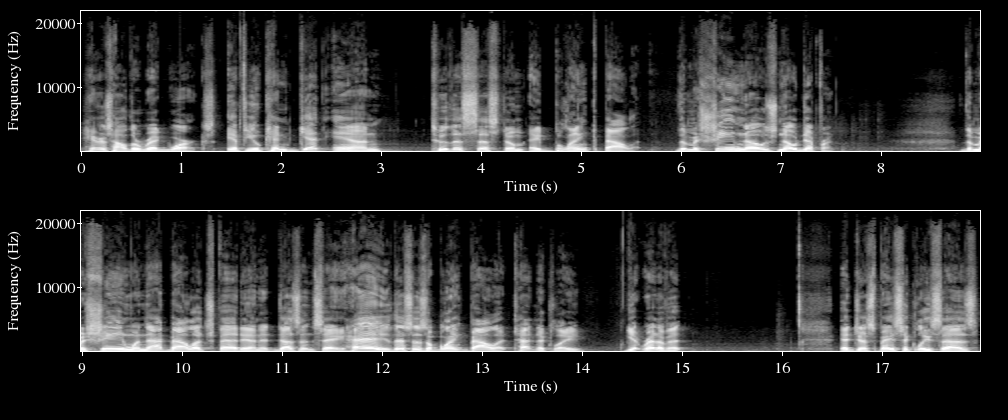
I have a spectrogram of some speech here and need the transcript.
Here's how the rig works. If you can get in to the system a blank ballot, the machine knows no different. The machine, when that ballot's fed in, it doesn't say, hey, this is a blank ballot, technically, get rid of it. It just basically says,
